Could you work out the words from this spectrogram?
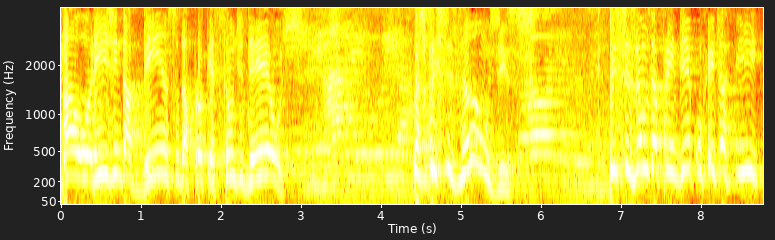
a origem da bênção, da proteção de Deus. Aleluia. Nós precisamos disso. Precisamos aprender com o rei Davi.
